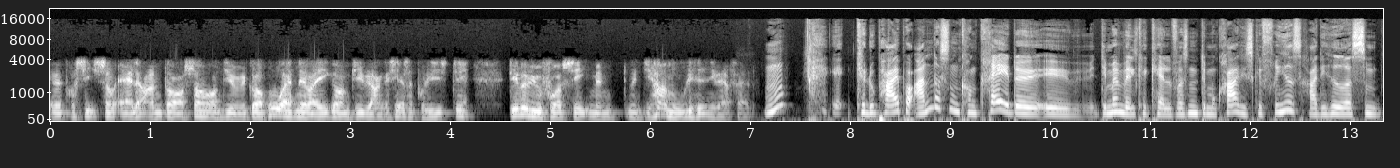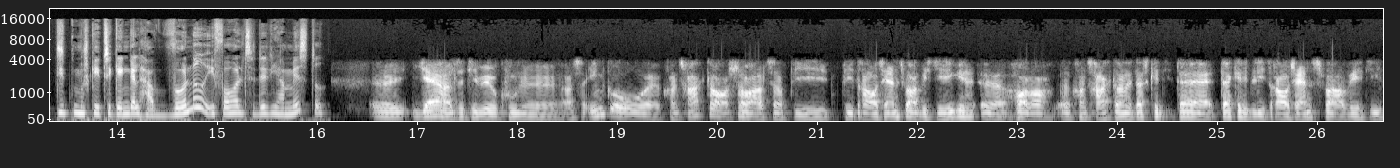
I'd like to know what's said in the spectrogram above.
øh, præcis som alle andre, og så om de vil gøre brug af den eller ikke, om de vil engagere sig politisk, det, det vil vi jo få at se, men, men de har muligheden i hvert fald. Mm. Kan du pege på andre sådan konkrete, øh, det man vel kan kalde for sådan demokratiske frihedsrettigheder, som de måske til gengæld har vundet i forhold til det, de har mistet? Øh, ja, altså de vil jo kunne øh, altså indgå øh, kontrakter og så altså blive, blive draget til ansvar, hvis de ikke øh, holder øh, kontrakterne. Der, skal de, der, der kan de blive draget til ansvar ved de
